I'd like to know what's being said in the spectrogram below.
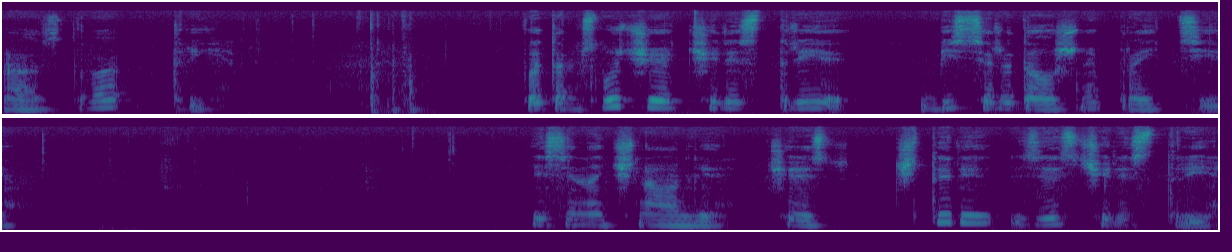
Раз, два, три. В этом случае через три бисера должны пройти. Если начинали через 4, здесь через 3.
